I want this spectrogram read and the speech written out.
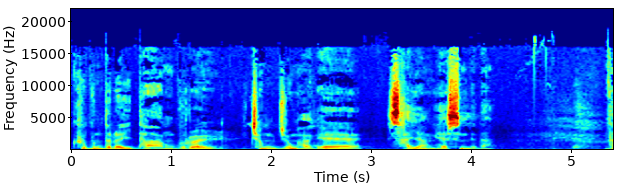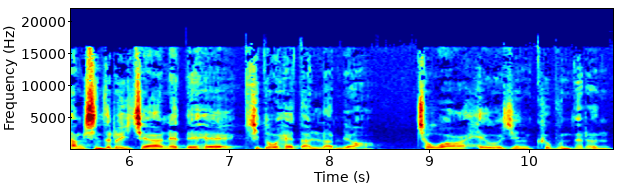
그분들의 당부를 정중하게 사양했습니다. 당신들의 제안에 대해 기도해 달라며 저와 헤어진 그분들은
